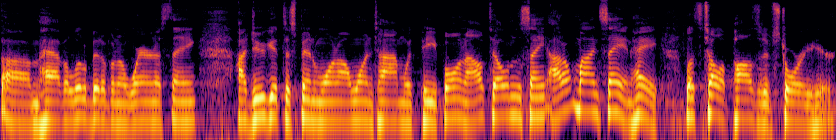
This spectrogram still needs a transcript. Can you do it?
um, have a little bit of an awareness thing. I do get to spend one on one time with people, and I'll tell them the same. I don't mind saying, hey, let's tell a positive story here.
